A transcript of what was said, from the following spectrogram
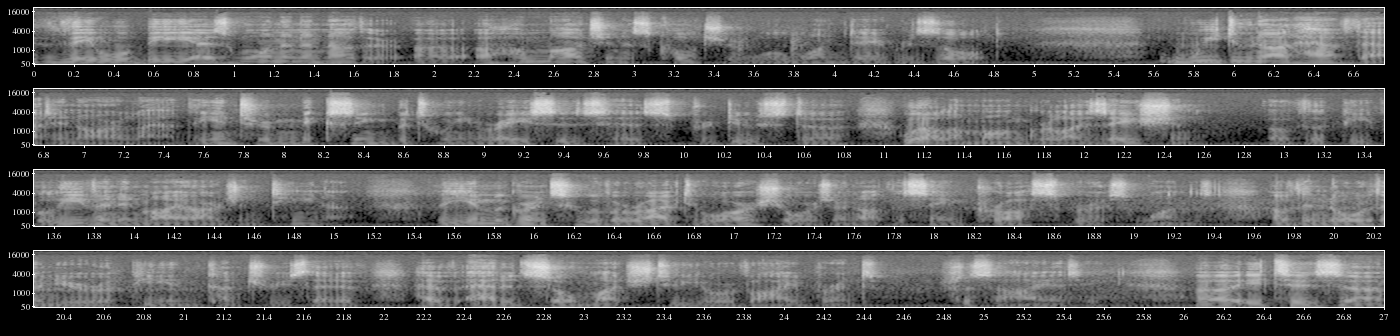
they will be as one in another. Uh, a homogenous culture will one day result. We do not have that in our land. The intermixing between races has produced, a, well, a mongrelization of the people, even in my Argentina. The immigrants who have arrived to our shores are not the same prosperous ones of the northern European countries that have, have added so much to your vibrant society. Uh, it is, uh,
